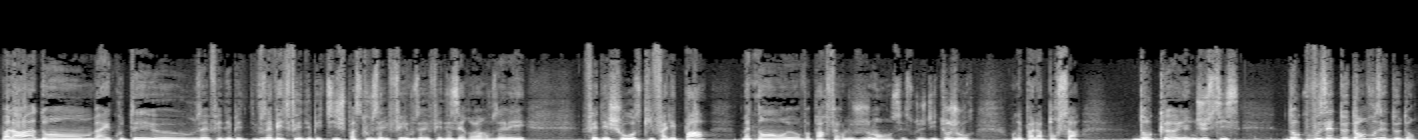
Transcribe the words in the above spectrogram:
voilà dans bah écoutez vous avez fait des vous avez fait des bêtises. Je sais pas ce que vous avez fait. Vous avez fait des erreurs. Vous avez fait des choses qu'il fallait pas. Maintenant, on va pas refaire le jugement, c'est ce que je dis toujours. On n'est pas là pour ça. Donc, il y a une justice. Donc, vous êtes dedans, vous êtes dedans.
